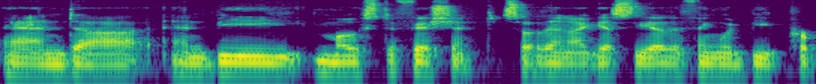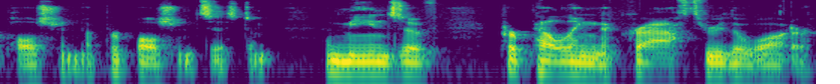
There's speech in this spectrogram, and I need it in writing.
and uh, and be most efficient. So then I guess the other thing would be propulsion, a propulsion system, a means of propelling the craft through the water.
